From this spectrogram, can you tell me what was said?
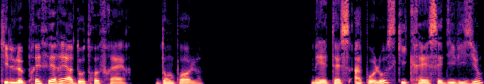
qu'ils le préféraient à d'autres frères, dont Paul. Mais était-ce Apollos qui créait ces divisions?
